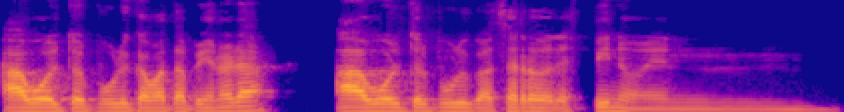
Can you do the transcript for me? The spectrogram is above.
Ha vuelto el público a Mata ha vuelto el público al Cerro del Espino en,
